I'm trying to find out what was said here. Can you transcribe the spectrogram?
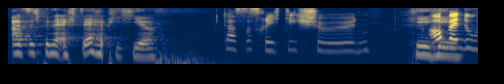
also ich bin ja echt sehr happy hier. Das ist richtig schön. Hehe. Auch wenn du,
